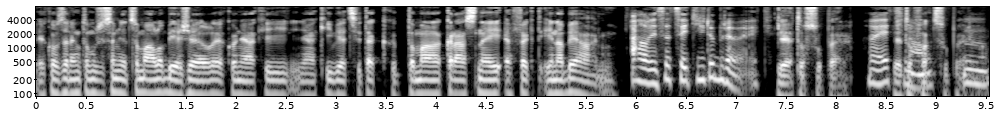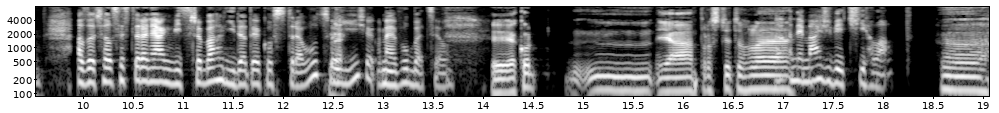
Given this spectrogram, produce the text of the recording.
jako vzhledem k tomu, že jsem něco málo běžel, jako nějaký, nějaký věci, tak to má krásný efekt i na běhání. A hlavně se cítíš dobře, veď? Je to super. Veď, Je to no. fakt super. Mm. No. A začal jsi teda nějak víc třeba hlídat jako stravu, co Ne. jíš? Jako- Ne, vůbec, jo. Je Jako, mm, já prostě tohle... A nemáš větší hlad? Uh,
